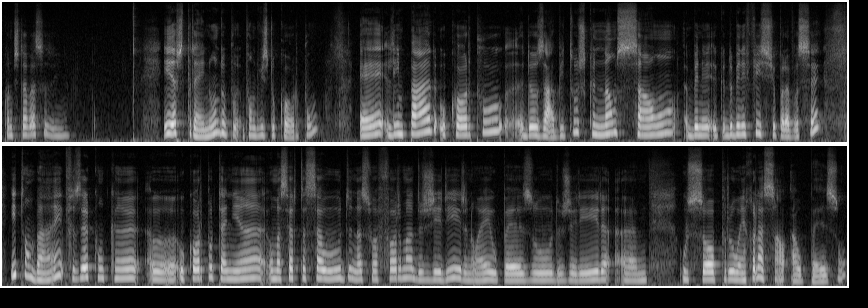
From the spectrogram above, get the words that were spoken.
quando estava sozinho. E este treino, do ponto de vista do corpo, é limpar o corpo eh, dos hábitos que não são de benefício para você e também fazer com que uh, o corpo tenha uma certa saúde na sua forma de gerir, não é, o peso, de gerir um, o sopro em relação ao peso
